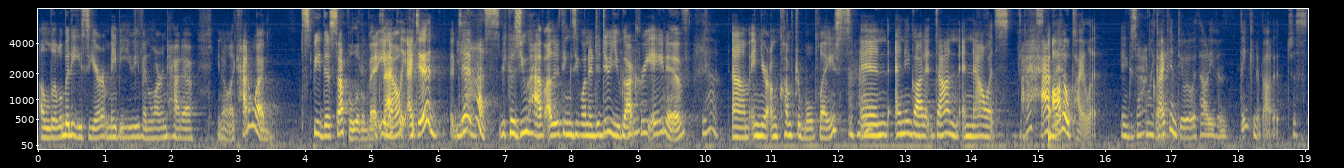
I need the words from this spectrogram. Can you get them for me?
a little bit easier. Maybe you even learned how to, you know, like how do I speed this up a little bit? exactly. You know, I did. I did. yes, because you have other things you wanted to do. You got mm-hmm. creative, Yeah. um, in your uncomfortable place, mm-hmm. and and you got it done, and now it's It's habit. autopilot. exactly. Like I can do it without even thinking about it. Just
